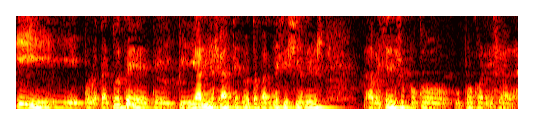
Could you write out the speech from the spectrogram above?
y, por lo tanto te, te, impide arriesgarte, ¿no? tomar decisiones a veces un poco, un poco arriesgadas.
